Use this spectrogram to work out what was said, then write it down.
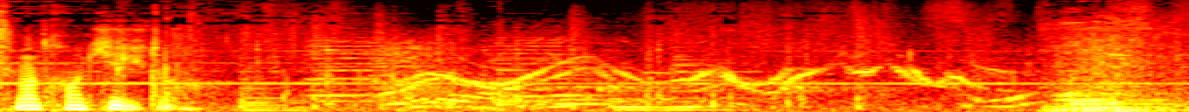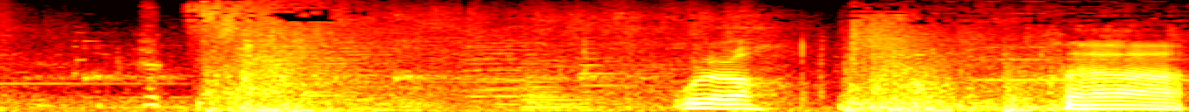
Laisse-moi tranquille toi. Ouh là là. Ah.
